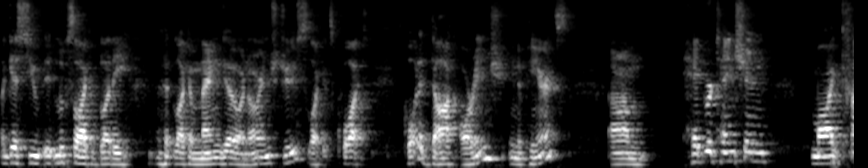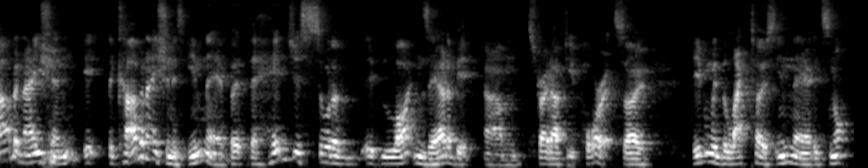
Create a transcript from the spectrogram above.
I guess you it looks like a bloody like a mango and orange juice. Like it's quite it's quite a dark orange in appearance. Um, head retention, my carbonation, it the carbonation is in there, but the head just sort of it lightens out a bit um, straight after you pour it. So even with the lactose in there, it's not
